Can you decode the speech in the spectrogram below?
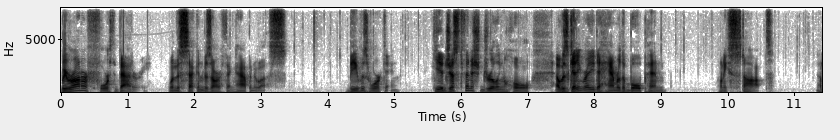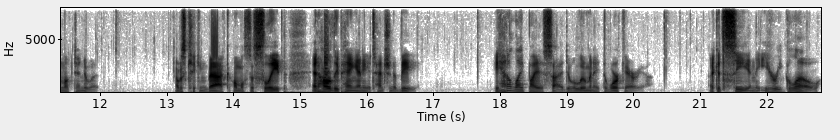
We were on our fourth battery when the second bizarre thing happened to us. B was working, He had just finished drilling a hole and was getting ready to hammer the bullpen when he stopped and looked into it. I was kicking back, almost asleep, and hardly paying any attention to B. He had a light by his side to illuminate the work area. I could see in the eerie glow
